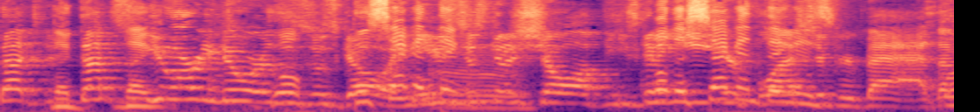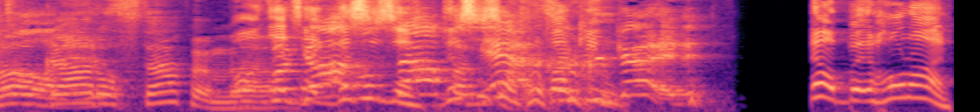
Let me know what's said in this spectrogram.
That, the- that's the- you already knew where Well, this was going the second He's thing- just gonna show up. He's gonna Well, the eat second your thing flesh is- if you're bad. That's well, all. God it will stop him. Well, though. it's like God this will is a stop this him. is yeah, a so we're fucking good. No, but hold on.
